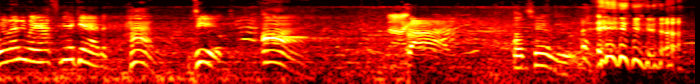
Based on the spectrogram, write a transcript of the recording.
Well, anyway, ask me again. How did I? Die. I'll tell you.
